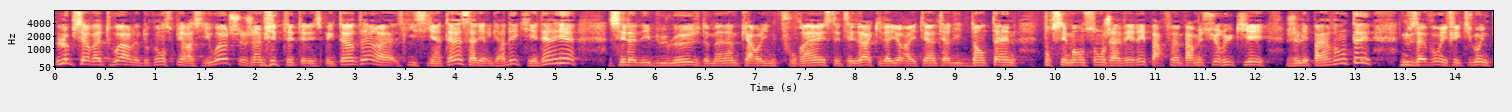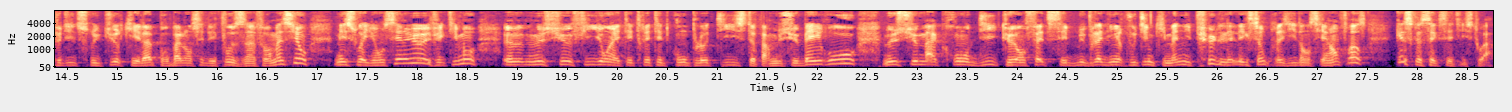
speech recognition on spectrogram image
L'observatoire de Conspiracy Watch, j'invite les téléspectateurs qui s'y intéressent à aller regarder qui est derrière. C'est la nébuleuse de Madame Caroline Fourest, etc., qui d'ailleurs a été interdite d'antenne pour ses mensonges avérés par, par M. Ruquier. Je ne l'ai pas inventé. Nous avons effectivement une petite structure qui est là pour balancer des fausses informations. Mais soyons sérieux, effectivement. Euh, M. Fillon a été traité de complotiste par M. Bayrou. M. Macron dit que en fait, c'est Vladimir Poutine qui manipule l'élection présidentielle en France. Qu'est-ce que c'est que cette histoire?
